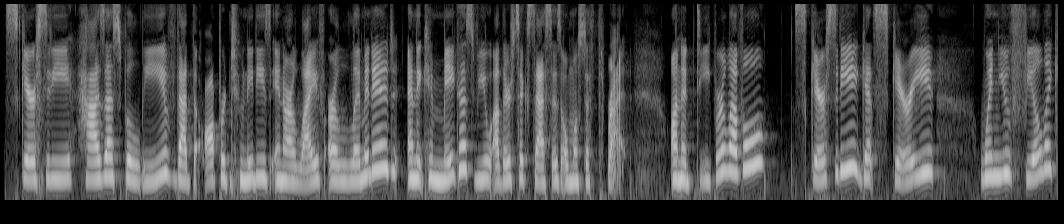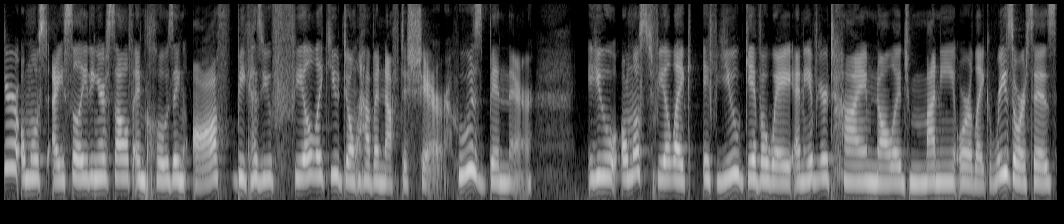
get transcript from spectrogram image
Scarcity has us believe that the opportunities in our life are limited and it can make us view other success as almost a threat. On a deeper level, scarcity gets scary when you feel like you're almost isolating yourself and closing off because you feel like you don't have enough to share. Who has been there? You almost feel like if you give away any of your time, knowledge, money, or like resources,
